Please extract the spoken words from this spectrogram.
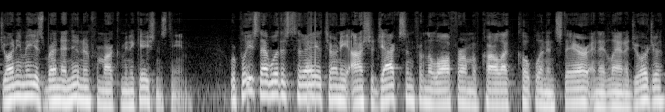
Joining me is Brendan Noonan from our communications team. We're pleased to have with us today attorney Asha Jackson from the law firm of Carlock, Copeland, and Stair in Atlanta, Georgia.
